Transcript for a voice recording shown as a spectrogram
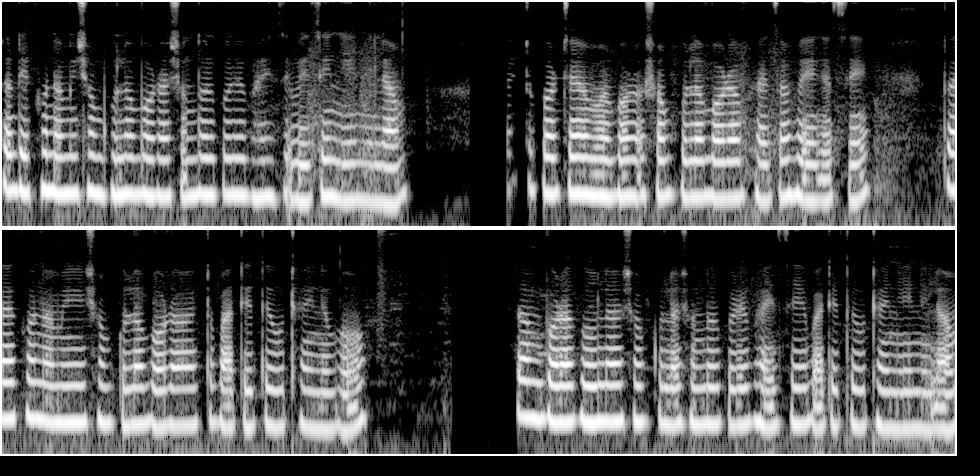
তো দেখুন, আমি সবগুলো বড়া সুন্দর করে ভাইজে, ভেজে নিয়ে নিলাম। একটা পর্যায়ে আমার বড়, সবগুলো বড়া ভাজা হয়ে গেছে। তো এখন আমি সবগুলো বড়া একটা বাটিতে উঠাই নেব। তো আমি বড়াগুলো সবগুলো সুন্দর করে ভাইজে বাটিতে উঠাই নিয়ে নিলাম।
